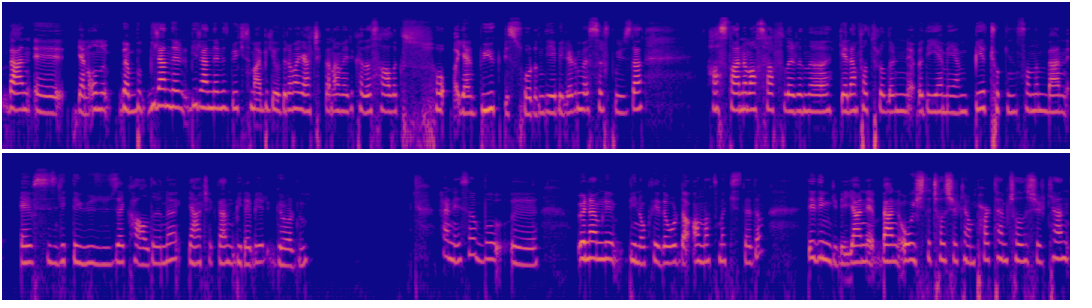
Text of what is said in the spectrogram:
ben e, yani onu ben bu bilenler bilenleriniz büyük ihtimal biliyordur ama gerçekten Amerika'da sağlık so yani büyük bir sorun diyebilirim ve sırf bu yüzden hastane masraflarını, gelen faturalarını ödeyemeyen birçok insanın ben evsizlikle yüz yüze kaldığını gerçekten birebir gördüm. Her neyse bu e, önemli bir noktayı da burada anlatmak istedim. Dediğim gibi yani ben o işte çalışırken, part time çalışırken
